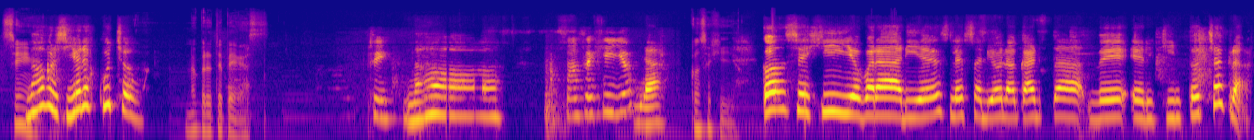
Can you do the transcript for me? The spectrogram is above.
Sí. No, pero si yo lo escucho. No, pero te pegas. Sí, No. consejillo. Ya. Consejillo. Consejillo para Aries, le salió la carta del quinto chakra.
